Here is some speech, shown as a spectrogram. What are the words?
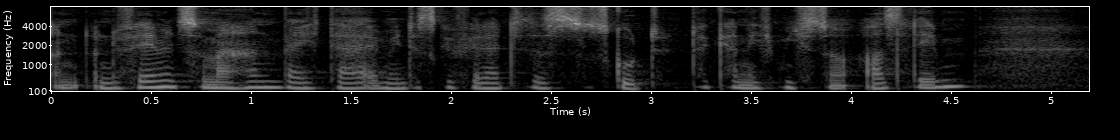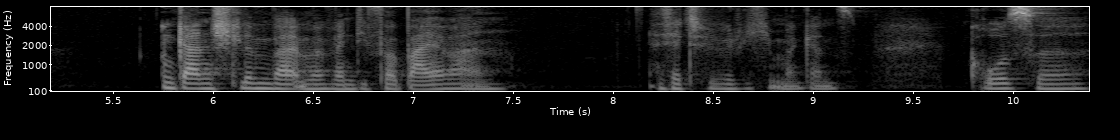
und, und Filme zu machen, weil ich da irgendwie das Gefühl hatte, das ist gut, da kann ich mich so ausleben. Und ganz schlimm war immer, wenn die vorbei waren. Ich hatte wirklich immer ganz große,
